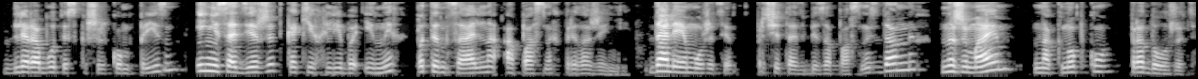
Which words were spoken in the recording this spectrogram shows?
для работы с кошельком призм и не содержит каких-либо иных потенциально опасных приложений. Далее можете прочитать безопасность данных. Нажимаем на кнопку «Продолжить».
